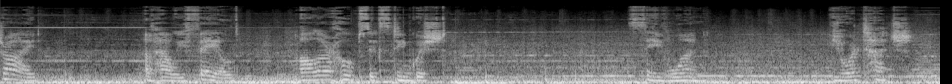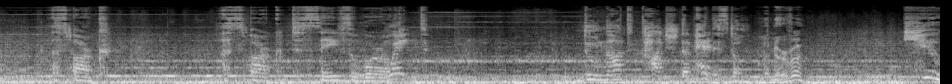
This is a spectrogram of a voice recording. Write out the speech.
Tried. Of how we failed. All our hopes extinguished. Save one. Your touch. A spark. A spark to save the world. Wait! Do not touch the pedestal. Minerva? You.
